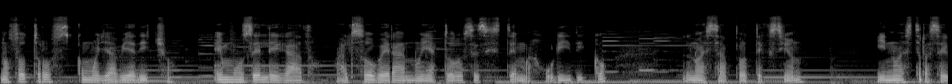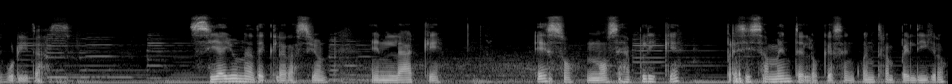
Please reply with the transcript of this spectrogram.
nosotros, como ya había dicho, hemos delegado al soberano y a todo ese sistema jurídico nuestra protección y nuestra seguridad. Si hay una declaración en la que eso no se aplique, precisamente lo que se encuentra en peligro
